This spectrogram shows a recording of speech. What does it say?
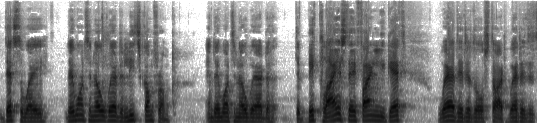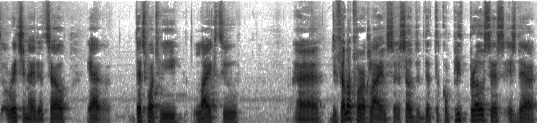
that's the way they want to know where the leads come from, and they want to know where the the big clients they finally get where did it all start? Where did it originate? So yeah, that's what we like to uh, develop for our clients, so that, that, the complete process is there.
